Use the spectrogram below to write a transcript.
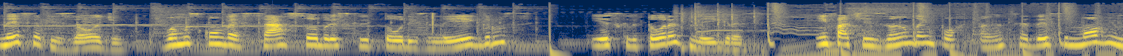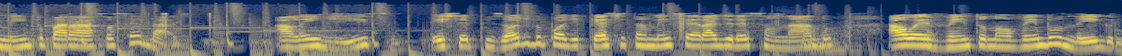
Nesse episódio, vamos conversar sobre escritores negros e escritoras negras, enfatizando a importância desse movimento para a sociedade. Além disso, este episódio do podcast também será direcionado ao evento Novembro Negro,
